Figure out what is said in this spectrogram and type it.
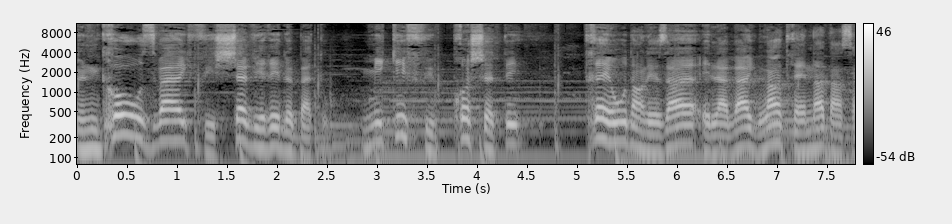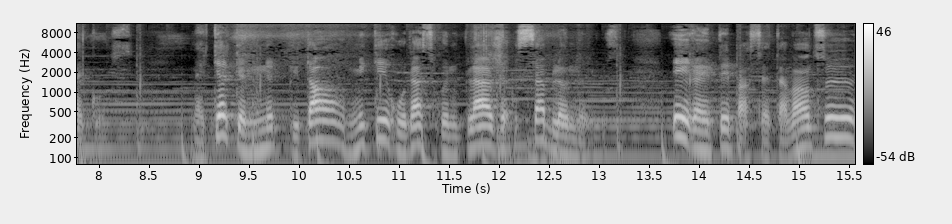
une grosse vague fit chavirer le bateau. Mickey fut projeté très haut dans les airs et la vague l'entraîna dans sa course. Mais quelques minutes plus tard, Mickey roula sur une plage sablonneuse. Éreinté par cette aventure,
